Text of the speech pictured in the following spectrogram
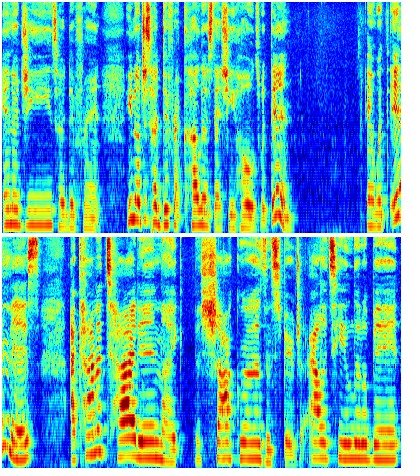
energies her different you know just her different colors that she holds within. And within this i kind of tied in like the chakras and spirituality a little bit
